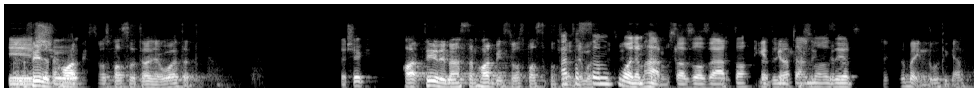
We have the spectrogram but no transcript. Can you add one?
És, a fél 30 rossz passzolt volt, tehát... Tessék? Fél időben azt hiszem 38 passzot. Hát azt hiszem majdnem 300-zal zárta, igen, tehát igen, utána azért beindult, igen.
